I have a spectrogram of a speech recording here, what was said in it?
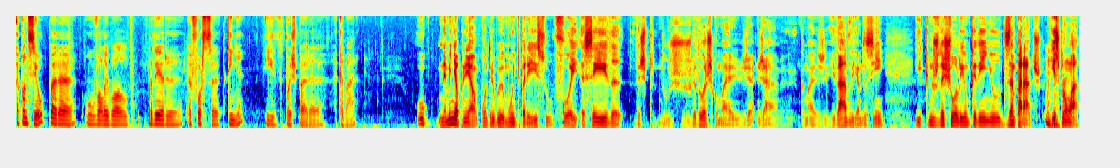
aconteceu para o voleibol perder a força que tinha e depois para acabar? O que, na minha opinião, contribuiu muito para isso foi a saída das- dos jogadores com mais, já, já com mais idade, digamos assim, e que nos deixou ali um bocadinho desamparados. Isso por um lado.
